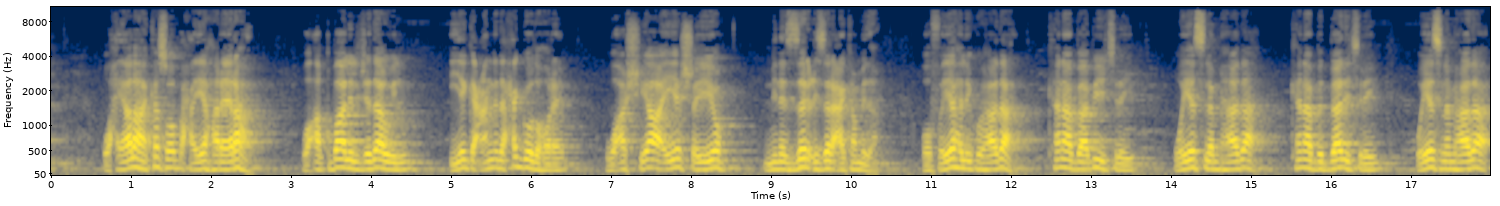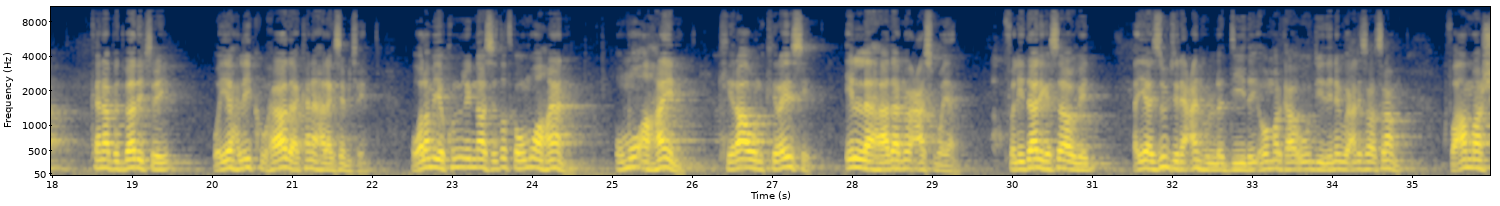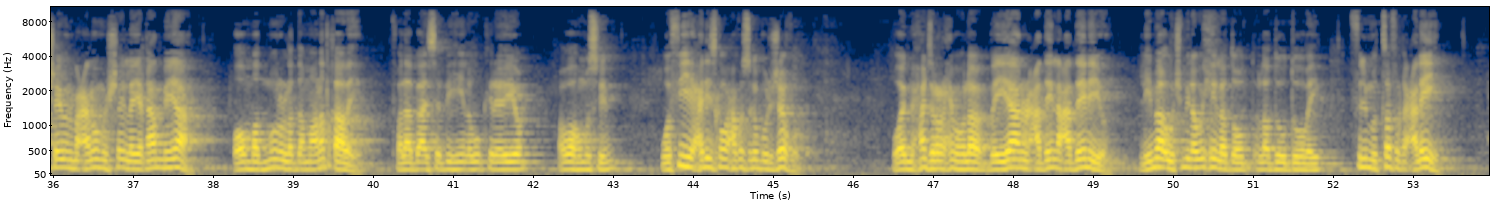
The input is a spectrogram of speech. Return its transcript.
waxyaalaha ka soo baxaya hareeraha wa aqbaali ljadaawil iyo gacanada xaggooda hore wa ashyaa iyo shayo min azarci zarca ka mid ah. Oo fa yahliku haadaa kanaa baabi'i jiray wayaslam haadaa kanaa badbaadi jiray wayaslam haadaa kanaa badbaadi jiray wayahliku haada kanaa halaagsami jiray walam yakun linaasi dadka umu ahaan umuu ahayn kiraaun kiraysi ilaa haadaa noocaas mooyaane falidaalika saa awgeed ayaa zujira canhu la diiday oo markaa uu diiday nebigu alay slat slam fa amaa shayun macluumun shay la yaqaan miyaa oo madmuunu la damaanad qaaday falaa ba'sa bihi in lagu kireeyo rawahu muslim wa fiihi xadiiskan waxaa kusugan buri sheekhu waa ibnu xajar raximah llah bayaanun caddayn la caddaynayo lima ujmila wixii la duuduubay. Fi lmutafaqi caleyh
